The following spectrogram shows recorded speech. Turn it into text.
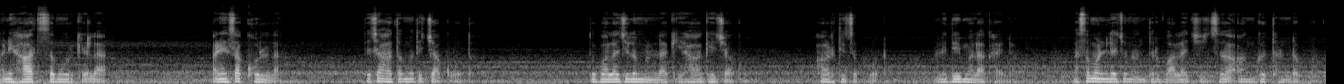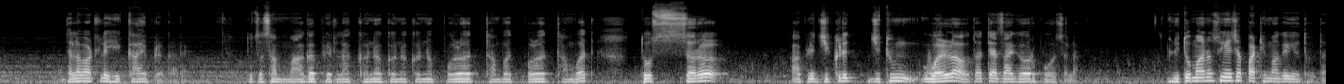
आणि हात समोर केला. आणि असा खोलला. त्याच्या हातामध्ये चाकू होता. तो बालाजीला म्हणला की हा घे चाकू. आरतीचं तिचं पोट. आणि दे मला खायला. असं म्हणल्याच्या नंतर बालाजीचं अंग थंड पडलं. त्याला वाटलं हे काय प्रकार आहे? तो जसा मागं फिरला कण कण कण पळत थांबत पळत थांबत तो सरळ आपल्या जिकडे जिथून वळला होता त्या जागेवर पोहोचला. आणि तो माणूस याच्या पाठीमागे येत होता.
